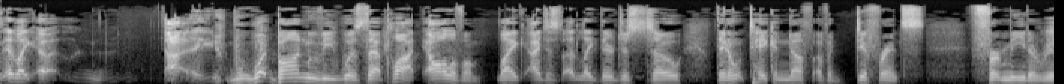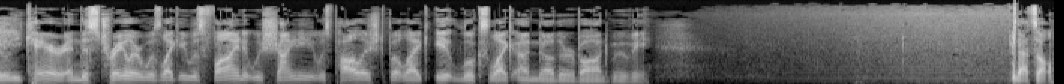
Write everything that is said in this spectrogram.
just, like, uh, I, what Bond movie was that plot? All of them. Like, I just uh, like they're just so they don't take enough of a difference for me to really care. And this trailer was like, it was fine, it was shiny, it was polished, but like it looks like another Bond movie. That's all.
